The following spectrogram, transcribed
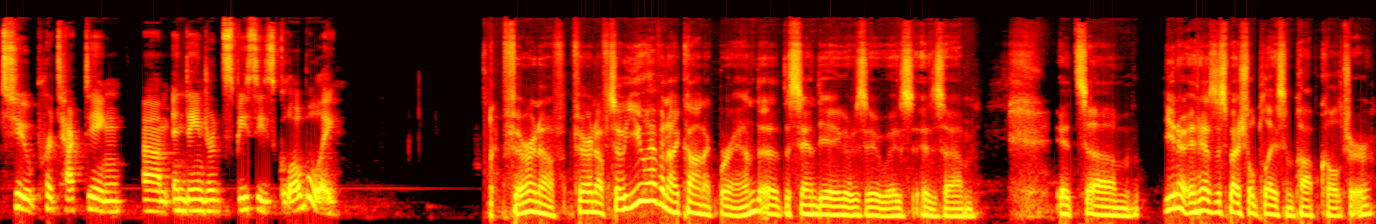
to protecting um, endangered species globally. Fair enough. Fair enough. So you have an iconic brand. Uh, the San Diego Zoo is is um, it's um, you know it has a special place in pop culture.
